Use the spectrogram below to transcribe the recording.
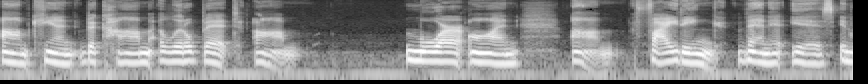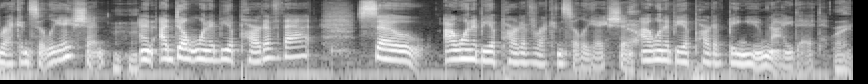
um, can become a little bit um, more on um, fighting than it is in reconciliation. Mm-hmm. And I don't want to be a part of that. So I want to be a part of reconciliation. Yeah. I want to be a part of being united. Right.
